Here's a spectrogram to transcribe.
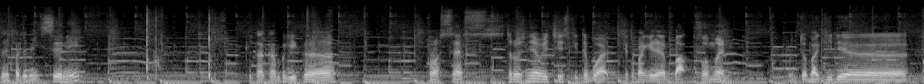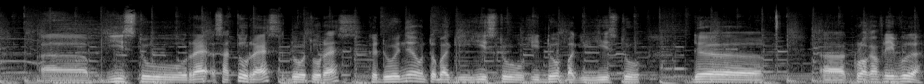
Daripada mixer ni. Kita akan pergi ke Proses seterusnya which is kita buat Kita panggil dia bulk ferment Untuk bagi dia uh, yeast tu rest, satu rest, dua tu rest. Keduanya untuk bagi yeast tu hidup, bagi yeast tu dia uh, keluarkan flavor lah.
